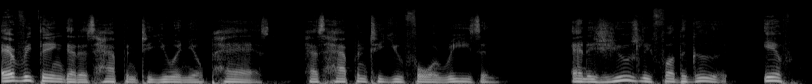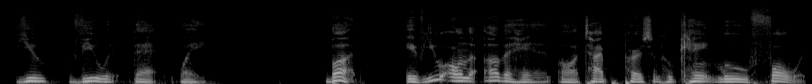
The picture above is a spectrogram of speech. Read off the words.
Everything that has happened to you in your past has happened to you for a reason and is usually for the good if you view it that way. But if you, on the other hand, are a type of person who can't move forward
